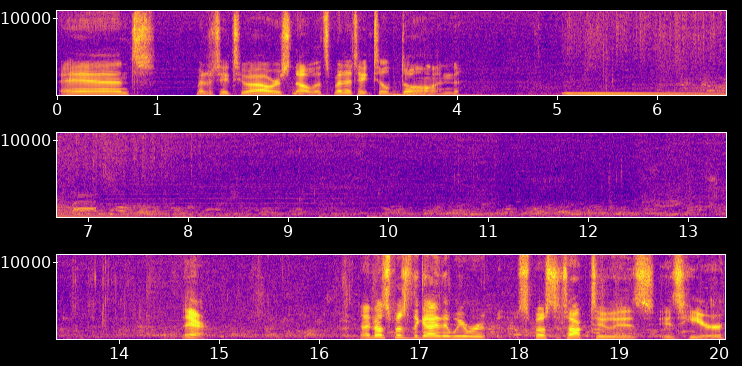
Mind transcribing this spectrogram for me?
And... Meditate two hours? No, let's meditate till dawn. There. Now, I don't suppose the guy that we were supposed to talk to is is here.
